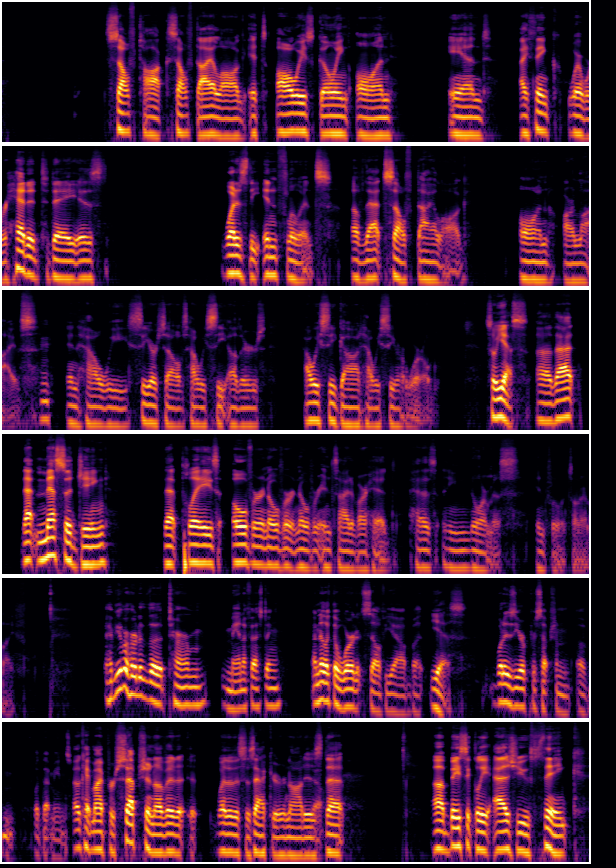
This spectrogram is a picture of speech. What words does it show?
self talk, self dialogue. It's always going on. And I think where we're headed today is what is the influence of that self dialogue on our lives mm. and how we see ourselves, how we see others, how we see God, how we see our world. So yes, uh, that that messaging that plays over and over and over inside of our head has an enormous influence on our life. Have you ever heard of the term manifesting? I know like the word itself, yeah, but yes. What is your perception of what that means? Okay, my perception of it, whether this is accurate or not, is yeah. that uh, basically as you think,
